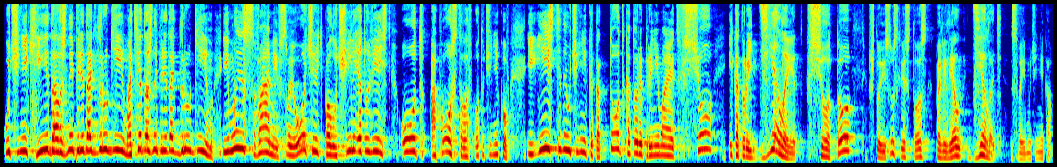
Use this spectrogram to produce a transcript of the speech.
ученики должны передать другим, а те должны передать другим. И мы с вами, в свою очередь, получили эту весть от апостолов, от учеников. И истинный ученик – это тот, который принимает все и который делает все то, что Иисус Христос повелел делать своим ученикам.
